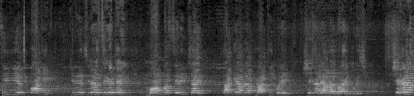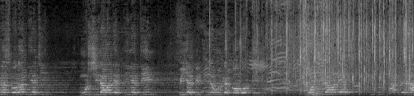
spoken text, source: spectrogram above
সিপিএম পার্টি যিনি জেনারেল সেক্রেটারি, মোহাম্মদ সেলিম সাহেব তাকে আমরা প্রার্থী করে সেখানে আমরা লড়াই করেছি। সেখানে আমরা স্লোগান দিয়েছি মুর্শিদাবাদের তিনে তিন বিজেপি তৃণমূলকে কবর দিন। মুর্শিদাবাদে কিছু থাকবে না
